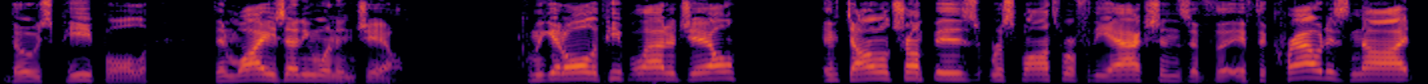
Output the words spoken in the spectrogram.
those people, then why is anyone in jail? Can we get all the people out of jail? If Donald Trump is responsible for the actions, if the if the crowd is not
